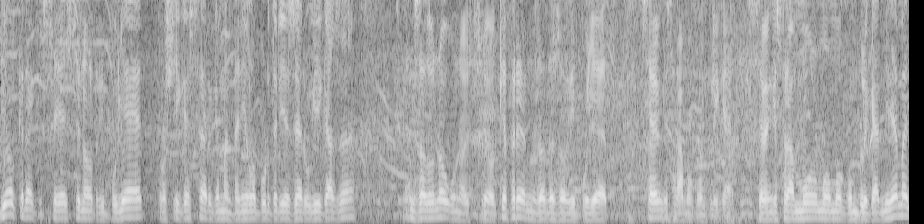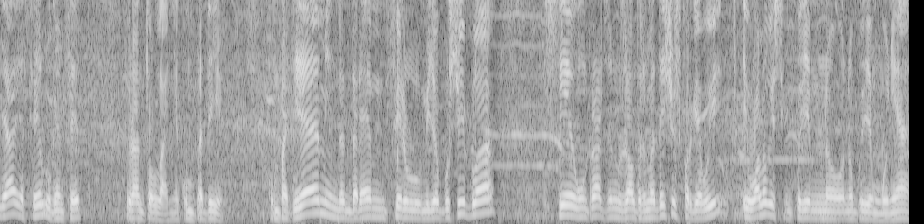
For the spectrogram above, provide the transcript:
Jo crec que segueix sent el Ripollet, però sí que és cert que mantenir la porteria zero aquí a casa ens dona alguna opció. Què farem nosaltres al Ripollet? Sabem que serà molt complicat. Sabem que serà molt, molt, molt complicat. Anirem allà i a fer el que hem fet durant tot l'any, a competir. Competirem, intentarem fer-ho el millor possible, ser honrats amb nosaltres mateixos perquè avui igual haguéssim, podíem, no, no podíem guanyar,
